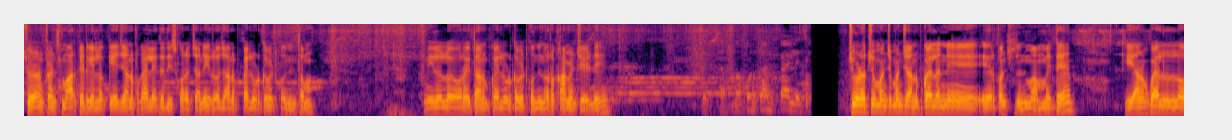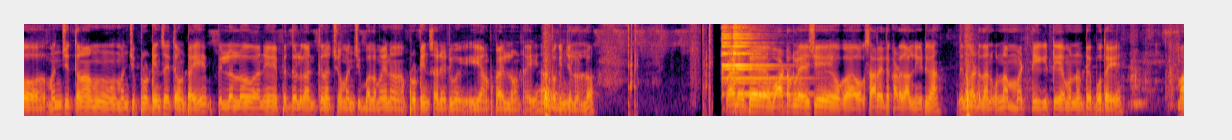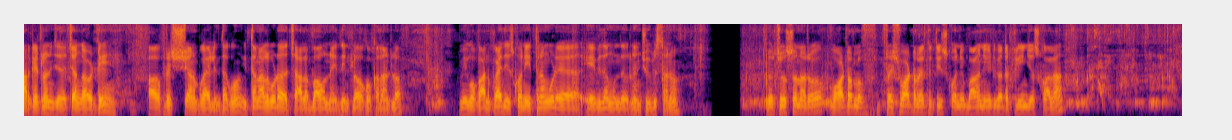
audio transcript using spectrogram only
చూడండి ఫ్రెండ్స్ మార్కెట్కి వెళ్ళి ఒక కేజీ అనపకాయలు అయితే తీసుకొని వచ్చాను. ఈరోజు అనపకాయలు ఉడకబెట్టుకొని తింటాం. మీలలో ఎవరైతే అనపకాయలు ఉడకబెట్టుకొని తిన్నారో కామెంట్ చేయండి. చూడొచ్చు మంచి మంచి అనపకాయలన్నీ ఏర్పంచుతుంది మా అమ్మ అయితే. ఈ అనపకాయలలో మంచి ఇత్తనము మంచి ప్రోటీన్స్ అయితే ఉంటాయి. పిల్లలు కానీ పెద్దలు కానీ తినొచ్చు. మంచి బలమైన ప్రోటీన్స్ అనేటివి ఈ అనపకాయల్లో ఉంటాయి అనపగింజలలో. అనపకాయలు అయితే వాటర్లో వేసి ఒక ఒకసారి అయితే కడగాలి నీట్గా. ఎందుకంటే దానికి ఉన్న మట్టి గిట్టి ఏమన్నా ఉంటే పోతాయి. మార్కెట్లో నుంచి తెచ్చాం కాబట్టి బాగా ఫ్రెష్ అనపకాయలు ఇంతకు. విత్తనాలు కూడా చాలా బాగున్నాయి దీంట్లో ఒక్కొక్క దాంట్లో. మీకు ఒక అనపకాయ తీసుకొని ఇత్తనం కూడా ఏ విధంగా ఉందో నేను చూపిస్తాను. మీరు చూస్తున్నారు వాటర్లో ఫ్రెష్ వాటర్ అయితే తీసుకొని బాగా నీట్గా అట్లా క్లీన్ చేసుకోవాలా?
